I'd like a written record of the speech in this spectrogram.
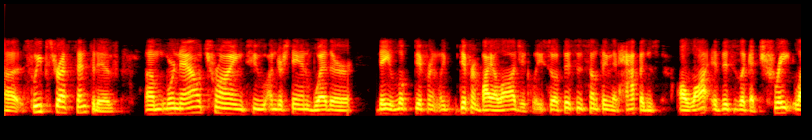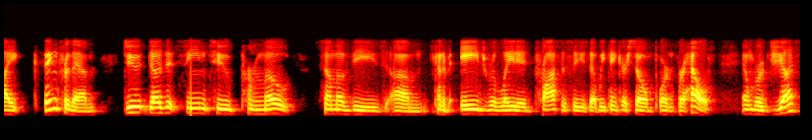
uh, sleep stress sensitive. Um, we're now trying to understand whether they look differently, different biologically. So if this is something that happens a lot, if this is like a trait-like thing for them, do does it seem to promote some of these um, kind of age-related processes that we think are so important for health? And we're just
